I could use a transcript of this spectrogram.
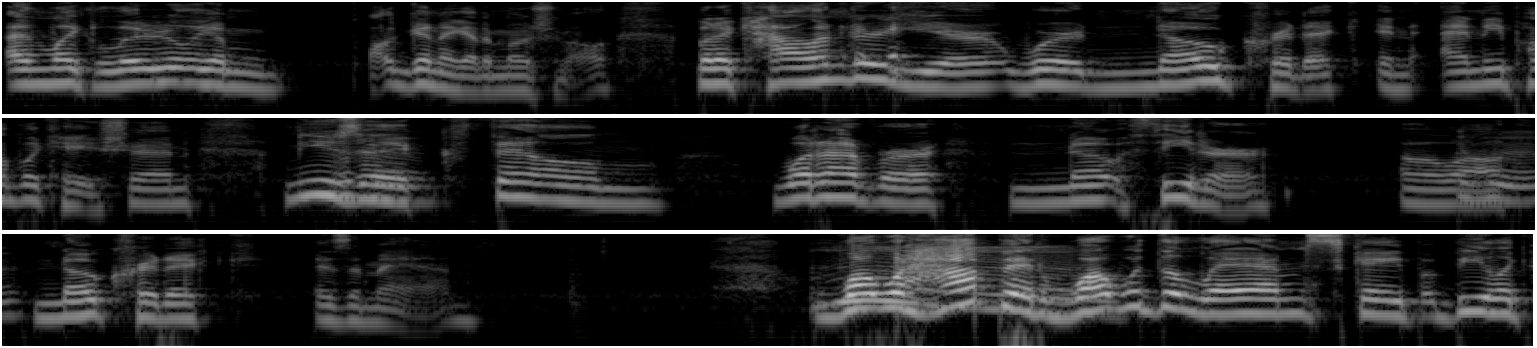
and like literally, I'm gonna get emotional. But a calendar year where no critic in any publication, music, mm-hmm. film, whatever, no theater, oh well, mm-hmm. no critic is a man? What would happen? What would the landscape be like?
